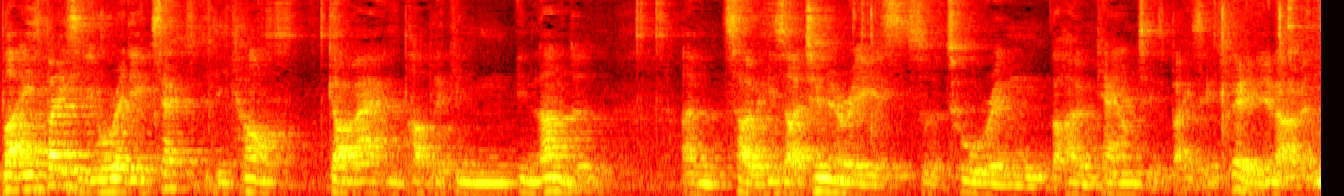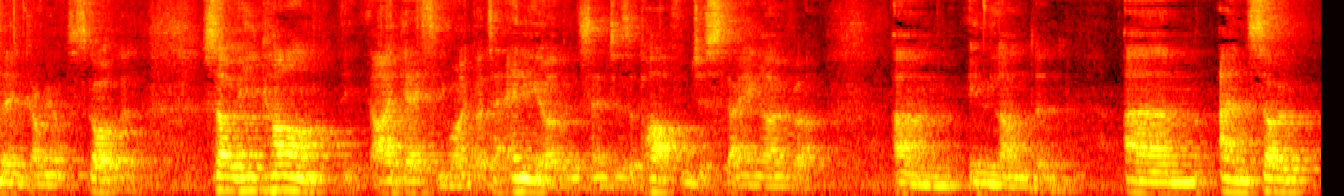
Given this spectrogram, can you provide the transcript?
But he's basically already accepted that he can't go out in public in, in London. And so his itinerary is sort of touring the home counties, basically, you know, and then coming up to Scotland. So he can't, I guess he won't go to any urban centres apart from just staying over um, in London. Um, and so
